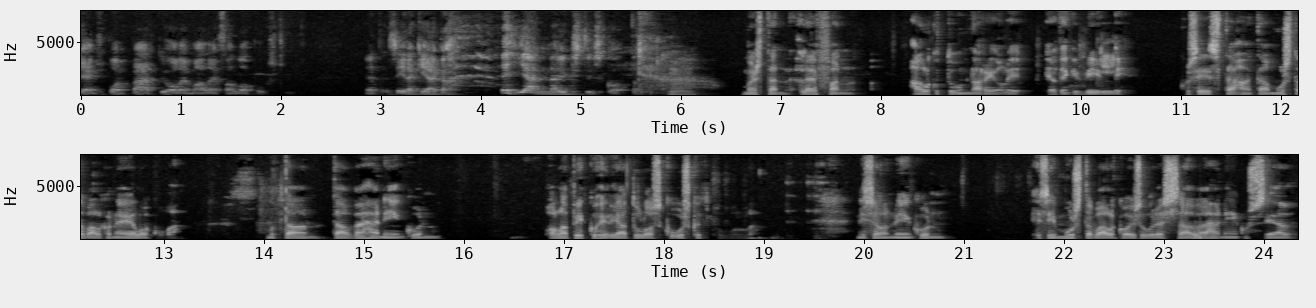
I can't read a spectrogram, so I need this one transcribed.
James Bond päätyy olemaan leffan lopuksi. Et siinäkin aika jännä yksityiskohta. Hmm. Mielestäni leffan alkutunnari oli jotenkin villi, kun siis tämä on mustavalkoinen elokuva, mutta tämä on, tämä on vähän niin kuin, ollaan pikkuhiljaa tulos 60-luvulla, niin se on niin kuin, siinä mustavalkoisuudessa on vähän niin kuin siellä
